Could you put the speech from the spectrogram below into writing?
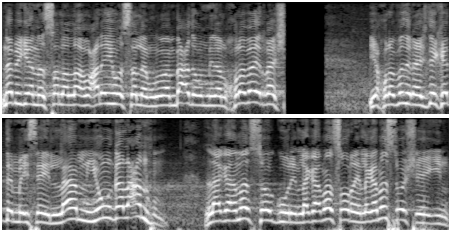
nabigeenna sala allahu calayhi wasalam waman bacdahu min alkhulafaa'i araashidiin iyo khulafadii raashidiin ka dambaysay lam yunqal canhum. Lagama soo guurin lagama soo rayn lagama soo sheegin.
